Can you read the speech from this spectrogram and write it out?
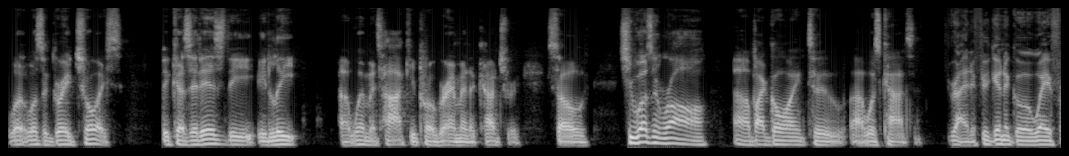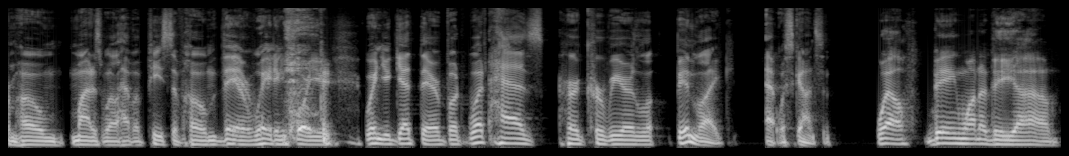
was a great choice because it is the elite uh, women's hockey program in the country. So she wasn't wrong uh, by going to uh, Wisconsin. Right. If you're going to go away from home, might as well have a piece of home there waiting for you when you get there. But what has her career been like at Wisconsin? Well, being one of the um,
